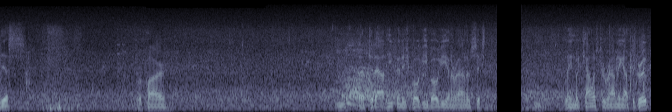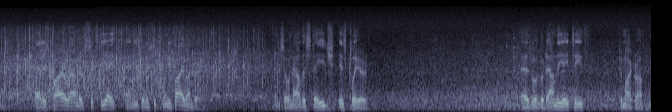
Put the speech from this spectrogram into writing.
this for par. Left it out. He finished bogey bogey in a round of 60. Lane McCallister rounding out the group. Had his par a round of 68, and he finished at 25 under. And so now the stage is cleared. As we'll go down the 18th to Mark Rolfing.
